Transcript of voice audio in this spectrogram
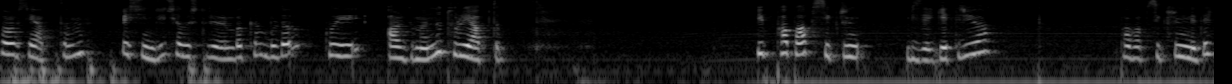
Source yaptım. Beşinciyi çalıştırıyorum. Bakın burada GUI argümanını true yaptım. Bir pop-up screen bize getiriyor. Pop-up screen nedir?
